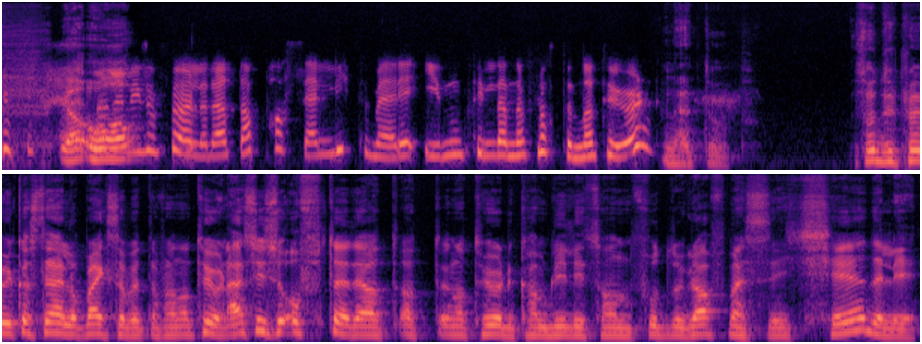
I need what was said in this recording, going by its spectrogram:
Ja, At jeg liksom føler at Da passer jeg litt mer inn til denne flotte naturen. Nettopp. Så du prøver ikke å stjele oppmerksomheten fra naturen? Jeg syns jo ofte det at, at naturen kan bli litt sånn fotografmessig kjedelig.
